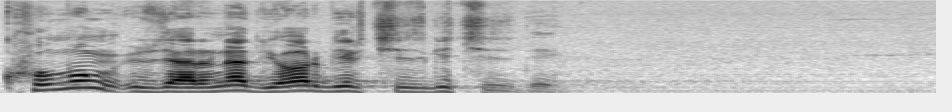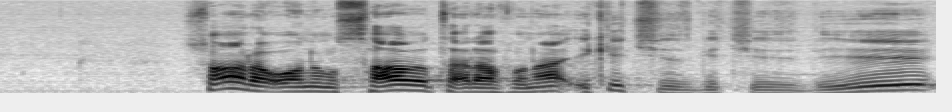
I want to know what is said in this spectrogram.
kumun üzerine diyor bir çizgi çizdi. Sonra onun sağ tarafına iki çizgi çizdi.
